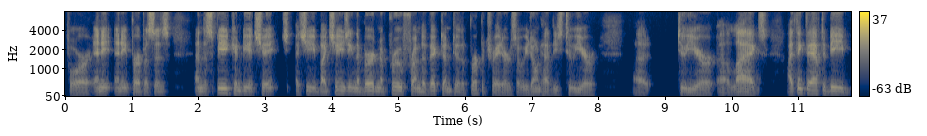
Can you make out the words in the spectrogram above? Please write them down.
for any, any purposes. And the speed can be achieved by changing the burden of proof from the victim to the perpetrator so we don't have these two year, uh, two year uh, lags. I think they have to be,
